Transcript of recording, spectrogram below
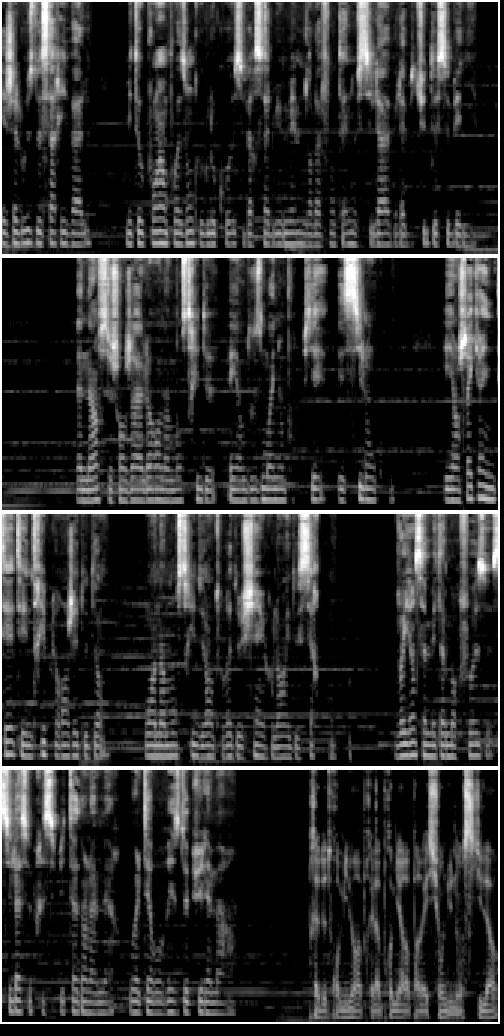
et jalouse de sa rivale, mit au point un poison que Glaucos versa lui-même dans la fontaine où Scylla avait l'habitude de se baigner. La nymphe se changea alors en un monstre hideux, ayant douze moignons pour pieds et six longs coups, ayant chacun une tête et une triple rangée de dents, ou en un monstre hideux entouré de chiens hurlants et de serpents. Voyant sa métamorphose, Scylla se précipita dans la mer, où elle terrorise depuis les marins. Près de 3000 ans après la première apparition du nom Scylla,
